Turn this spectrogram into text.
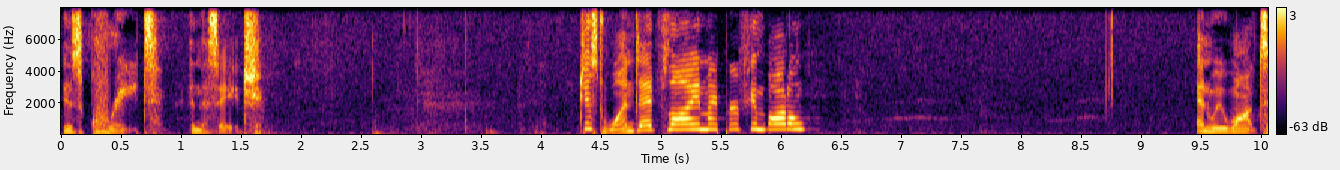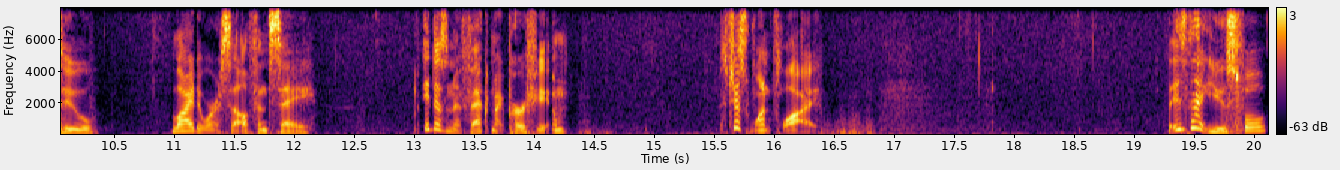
is great in this age. Just one dead fly in my perfume bottle? And we want to lie to ourselves and say, it doesn't affect my perfume. It's just one fly. Isn't that useful?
